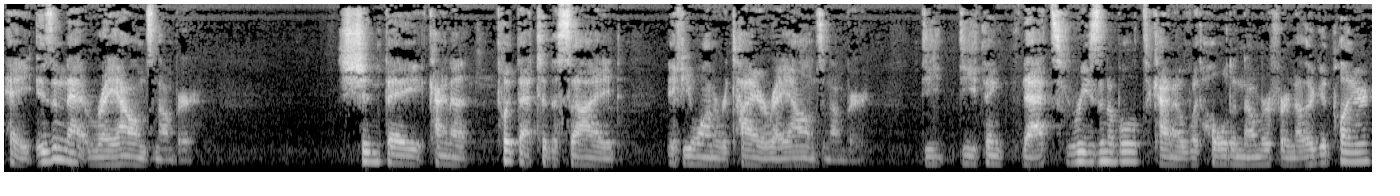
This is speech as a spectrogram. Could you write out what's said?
"Hey, isn't that Ray Allen's number? Shouldn't they kind of put that to the side if you want to retire Ray Allen's number?" Do you, do you think that's reasonable to kind of withhold a number for another good player?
